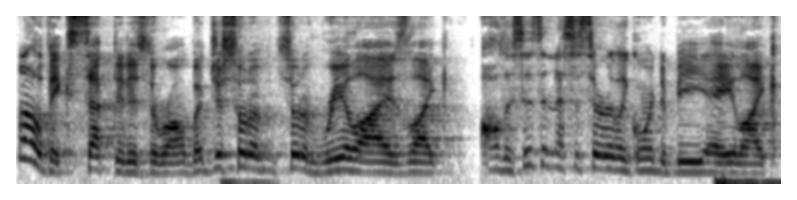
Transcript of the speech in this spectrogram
I don't know if accepted is the wrong, but just sort of sort of realized like, oh, this isn't necessarily going to be a like,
